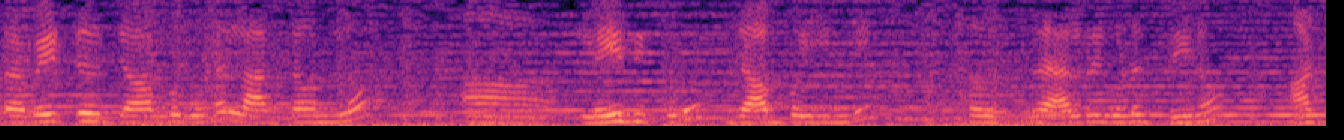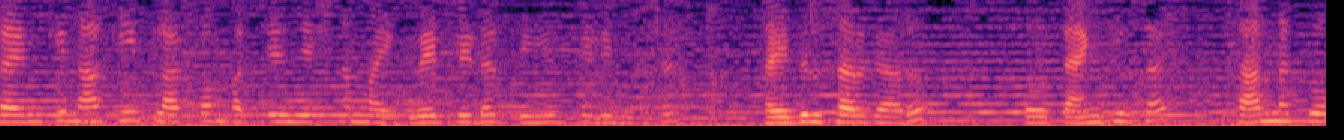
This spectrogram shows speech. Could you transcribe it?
ప్రైవేట్ జాబ్ కూడా లాక్డౌన్లో లేదు ఇప్పుడు. జాబ్ పోయింది. సో శాలరీ కూడా జీరో ఆ టైంకి నాకు ఈ ప్లాట్ఫామ్ పర్చేజ్ చేసిన my great leader BUCD mister Saidul sir గారు. So thank you sir sir నాకు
